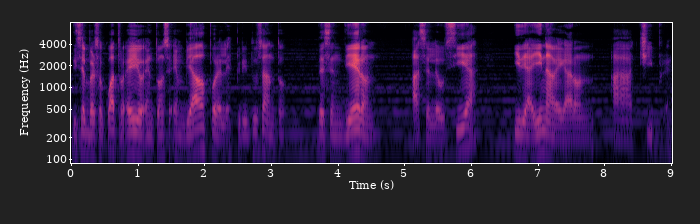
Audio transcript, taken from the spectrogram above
Dice el verso 4, ellos entonces enviados por el Espíritu Santo descendieron a Seleucía y de ahí navegaron a Chipre.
